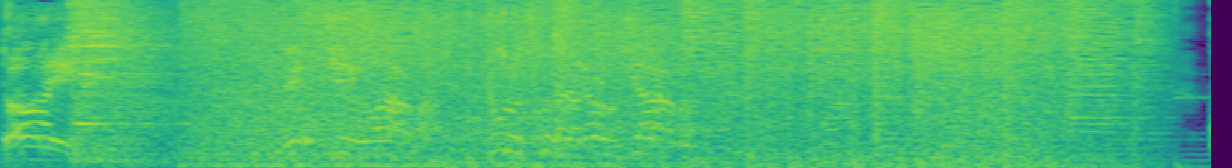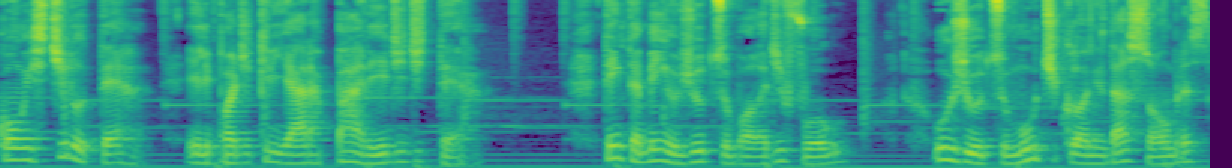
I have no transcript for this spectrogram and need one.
Dori! Estilo água! Jutsu dragão de água! Com o estilo terra, ele pode criar a parede de terra. Tem também o Jutsu Bola de Fogo, o Jutsu Multiclones das Sombras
